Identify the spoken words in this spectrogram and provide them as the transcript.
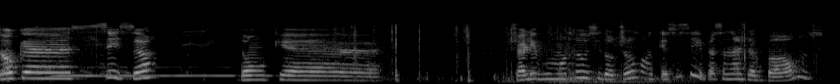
Donc, euh, c'est ça. Donc, euh, j'allais vous montrer aussi d'autres choses. Donc, ça, c'est les personnages de base.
